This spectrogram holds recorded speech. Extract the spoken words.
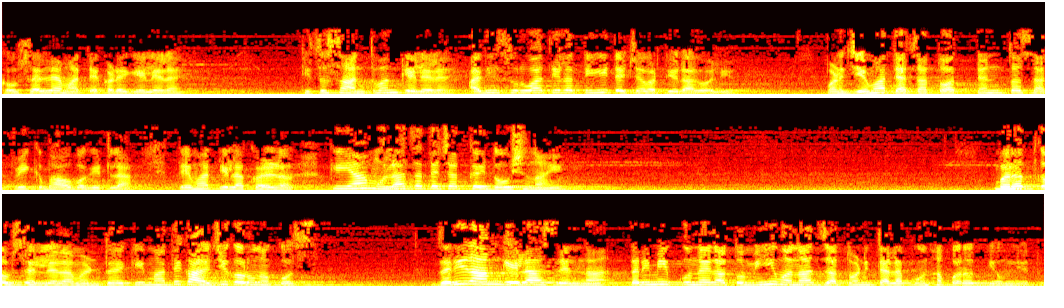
कौशल्या मातेकडे गेलेला आहे. तिचं सांत्वन केलेलं आहे. आधी सुरुवातीला तीही त्याच्यावरती रागवली. पण जेव्हा त्याचा तो अत्यंत सात्विक भाव बघितला तेव्हा तिला कळलं की या मुलाचा त्याच्यात काही दोष नाही. भरत कौशल्याला म्हणतोय की माते काळजी करू नकोस. जरी राम गेला असेल ना तरी मी पुणे जातो मीही मनात जातो आणि त्याला पुन्हा परत घेऊन येतो.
